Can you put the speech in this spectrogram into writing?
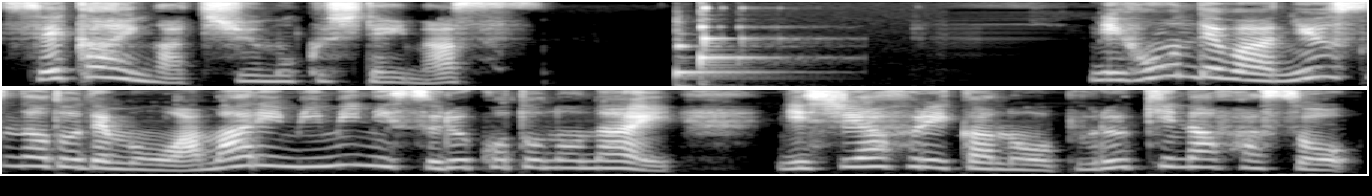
世界が注目しています。日本ではニュースなどでもあまり耳にすることのない西アフリカのブルキナファソ。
